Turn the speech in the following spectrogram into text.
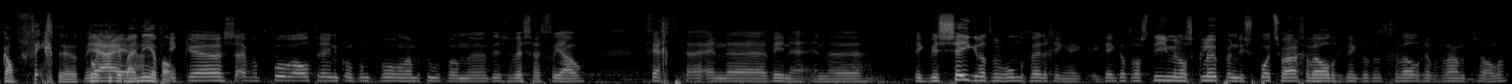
kan vechten tot ja, je erbij ja. neervalt. Ik uh, zei van tevoren al, trainer kwam van tevoren naar me toe van dit is een wedstrijd voor jou. Vechten en winnen. En ik wist zeker dat we een ronde verder gingen. Ik, ik, denk dat we als team en als club en die sports waren geweldig. Ik denk dat we het geweldig hebben gedaan met z'n allen.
